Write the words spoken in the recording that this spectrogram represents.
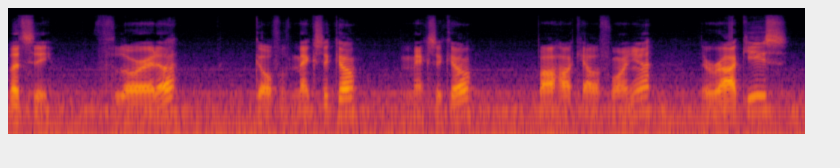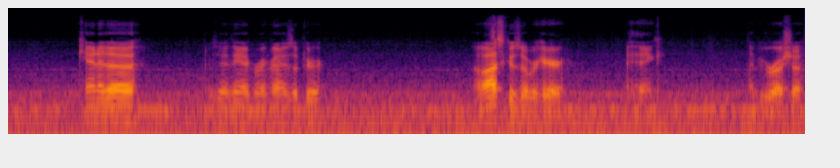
Let's see. Florida, Gulf of Mexico, Mexico, Baja California, the Rockies, Canada. Is there anything I can recognize up here? Alaska's over here, I think. That'd be Russia.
